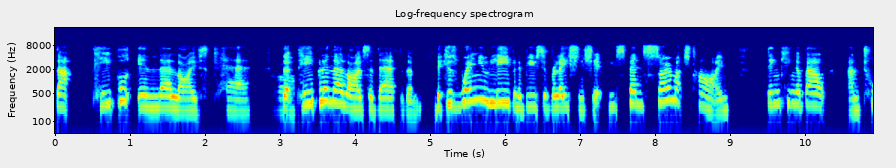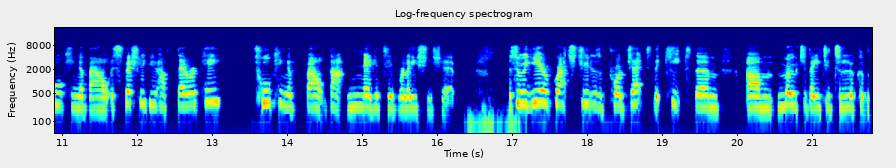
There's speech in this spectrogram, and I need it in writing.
that people in their lives care that people in their lives are there for them. Because when you leave an abusive relationship, you spend so much time thinking about and talking about, especially if you have therapy, talking about that negative relationship. so a year of gratitude is a project that keeps them um, motivated to look at the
